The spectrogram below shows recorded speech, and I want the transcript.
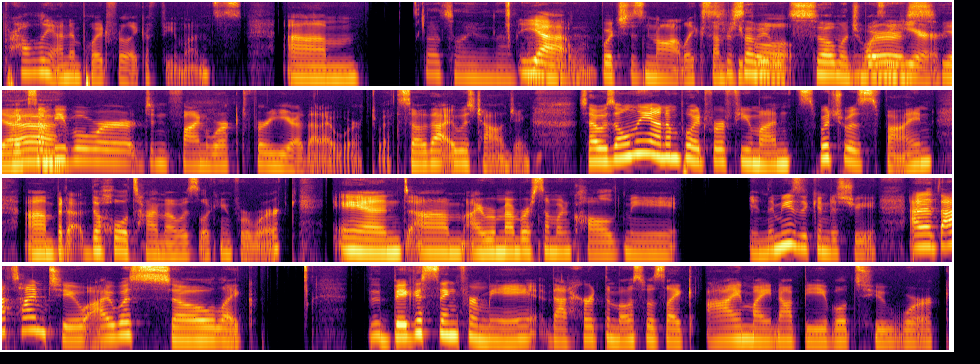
probably unemployed for like a few months. Um, That's not even that. Bad. yeah, which is not like some for people. some people, it's so much was worse. a year. Yeah, Like some people were didn't find work for a year that I worked with. So that it was challenging. So I was only unemployed for a few months, which was fine. Um, but the whole time I was looking for work. And um, I remember someone called me in the music industry. And at that time too, I was so like the biggest thing for me that hurt the most was like I might not be able to work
